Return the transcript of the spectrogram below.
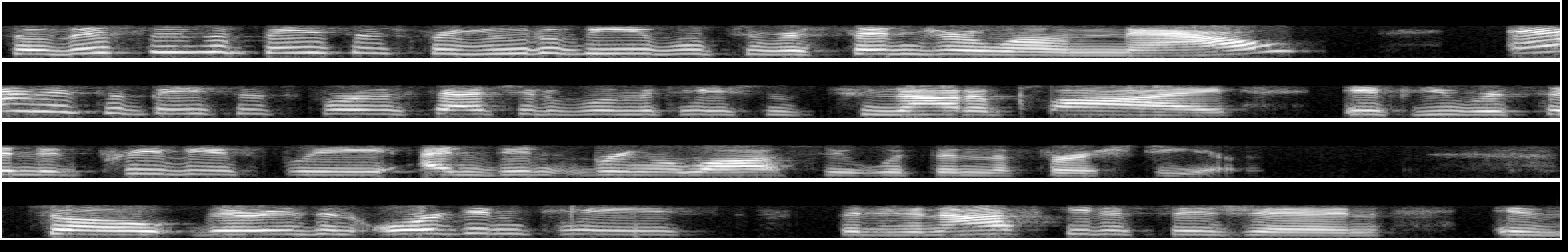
So this is a basis for you to be able to rescind your loan now, and it's a basis for the statute of limitations to not apply if you rescinded previously and didn't bring a lawsuit within the first year. So there is an Oregon case. The Janoski decision is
